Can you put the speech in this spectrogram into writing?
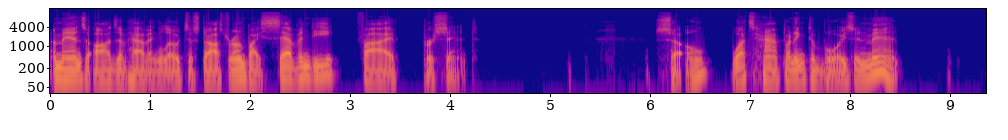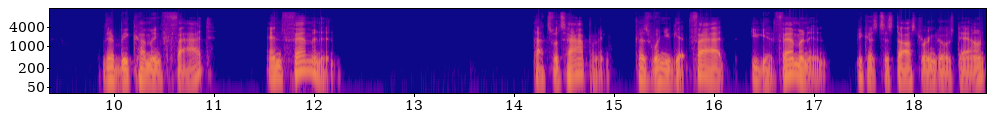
a man's odds of having low testosterone by 75%. So, what's happening to boys and men? They're becoming fat and feminine. That's what's happening. Because when you get fat, you get feminine because testosterone goes down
